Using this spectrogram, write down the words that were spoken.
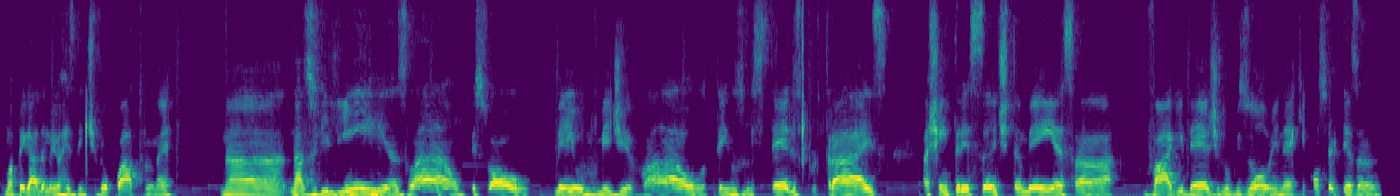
uma pegada meio Resident Evil 4, né? Na, nas vilinhas lá, um pessoal meio medieval, tem os mistérios por trás. Achei interessante também essa vaga ideia de lobisomem, né? Que com certeza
